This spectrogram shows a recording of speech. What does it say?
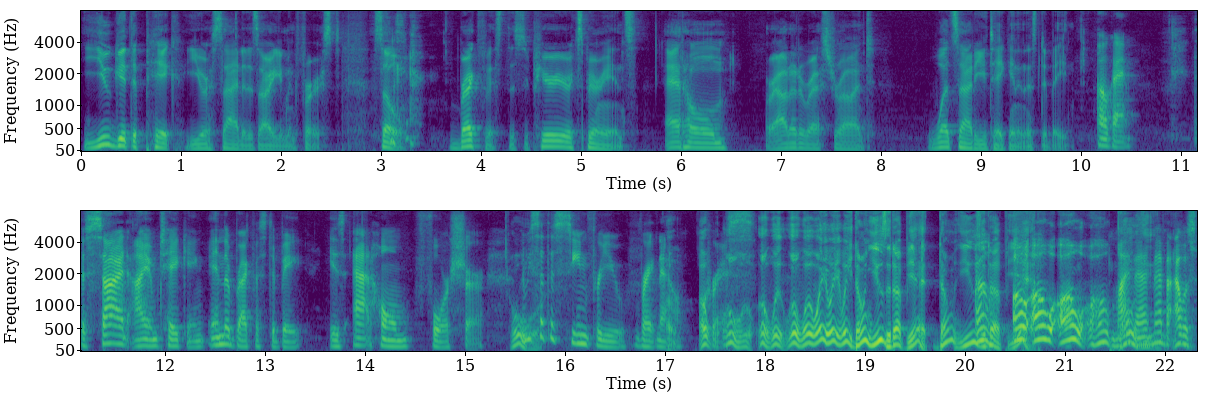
you get to pick your side of this argument first. So, breakfast, the superior experience at home or out at a restaurant, what side are you taking in this debate? Okay. The side I am taking in the breakfast debate is at home for sure. Ooh. Let me set the scene for you right now, oh, Chris. Oh, oh, wait, wait, wait, wait, wait! Don't use it up yet. Don't use oh, it up oh, yet. Oh, oh, oh, oh! My bad, my bad. I was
